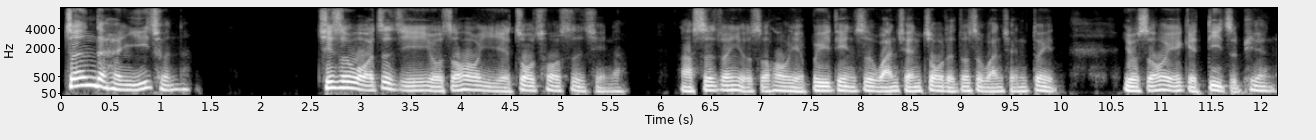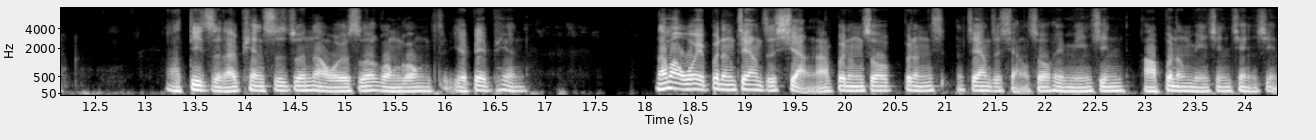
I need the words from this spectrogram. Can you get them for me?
真的很愚蠢呢。其实我自己有时候也做错事情了，啊，师尊有时候也不一定是完全做的都是完全对，有时候也给弟子骗了，啊，弟子来骗师尊啊，我有时候公公也被骗。那么我也不能这样子想啊，不能说不能这样子想，说会明心啊，不能明心见性。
